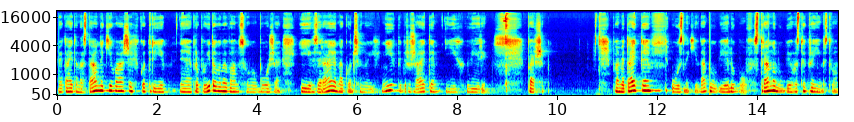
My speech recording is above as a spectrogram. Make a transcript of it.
Пам'ятайте наставників ваших, котрі е, проповідували вам Слово Боже, і взирає на кончину їх днів, підражайте їх вірі. Перше. Пам'ятайте узників, да, любі, любов, страннолюбі, гостеприємство.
